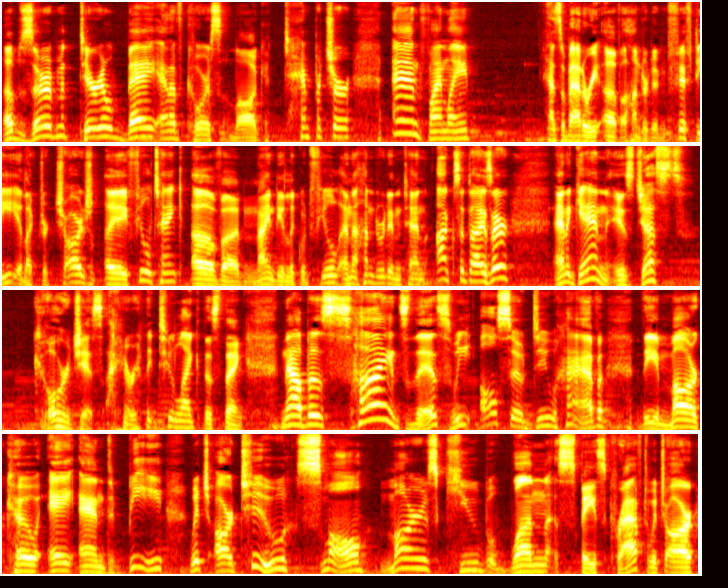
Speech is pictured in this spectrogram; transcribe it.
observe material bay, and, of course, log temperature and finally, has a battery of 150 electric charge, a fuel tank of uh, 90 liquid fuel, and 110 oxidizer, and again is just gorgeous. I really do like this thing. Now, besides this, we also do have the Marco A and B, which are two small Mars Cube 1 spacecraft, which are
